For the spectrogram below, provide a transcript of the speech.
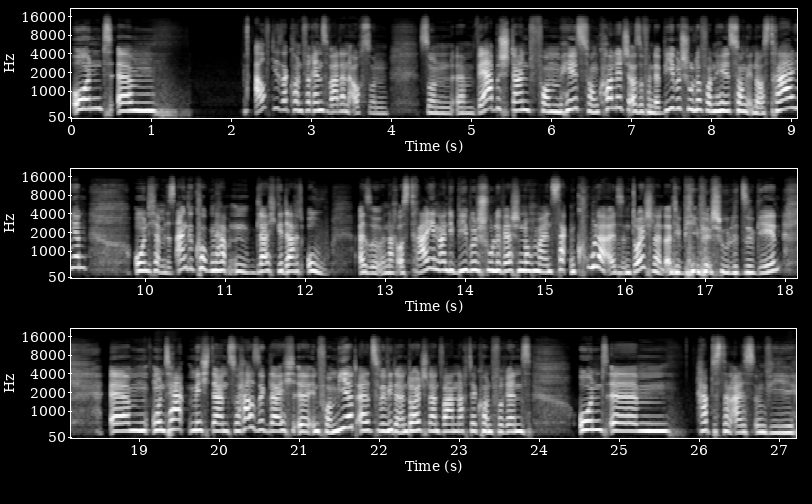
Und ähm, auf dieser Konferenz war dann auch so ein, so ein ähm, Werbestand vom Hillsong College, also von der Bibelschule von Hillsong in Australien. Und ich habe mir das angeguckt und habe gleich gedacht, oh, also nach Australien an die Bibelschule wäre schon noch mal ein Zacken cooler, als in Deutschland an die Bibelschule zu gehen. Ähm, und habe mich dann zu Hause gleich äh, informiert, als wir wieder in Deutschland waren nach der Konferenz. Und ähm, habe das dann alles irgendwie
